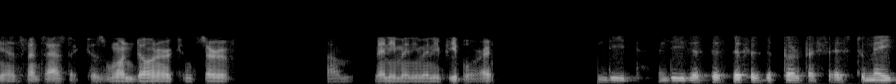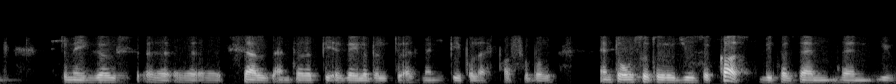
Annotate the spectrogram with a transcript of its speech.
Yeah, it's fantastic because one donor can serve um, many, many, many people, right? Indeed. This, is the purpose: is to make to make those uh, cells and therapy available to as many people as possible, and also to reduce the cost because then then you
